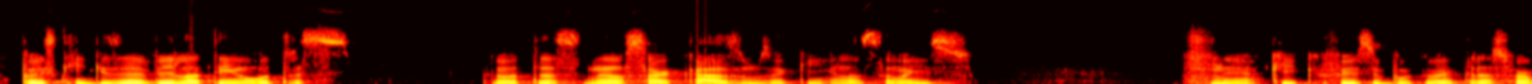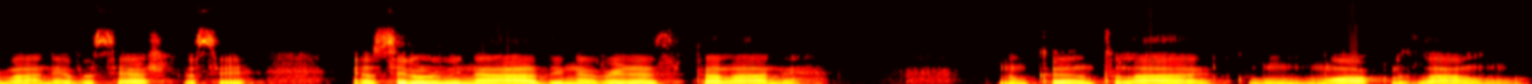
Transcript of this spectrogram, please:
depois quem quiser ver lá tem outras, outras, né, sarcasmos aqui em relação a isso. Né, o que, que o Facebook vai transformar, né? Você acha que você é um ser iluminado e na verdade você está lá, né? num canto lá, com um óculos lá, um,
